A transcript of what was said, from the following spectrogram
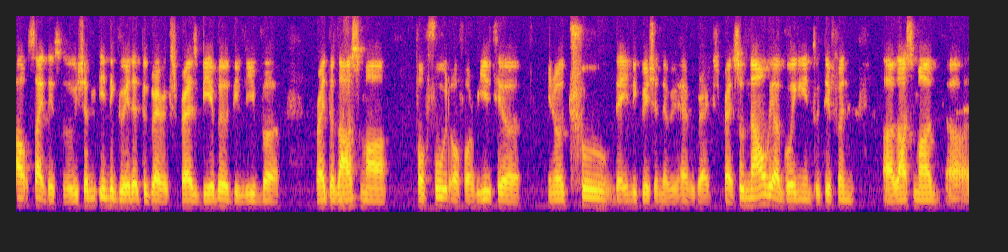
outside the solution, integrated to Grab Express, be able to deliver right the last mm-hmm. mile for food or for retail, you know, through the integration that we have with Grab Express. So now we are going into different uh, last mile uh,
